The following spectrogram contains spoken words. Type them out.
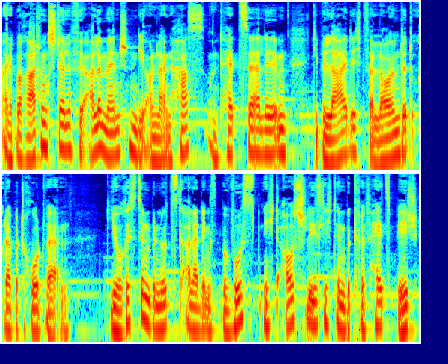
eine Beratungsstelle für alle Menschen, die online Hass und Hetze erleben, die beleidigt, verleumdet oder bedroht werden. Die Juristin benutzt allerdings bewusst nicht ausschließlich den Begriff Hate Speech,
